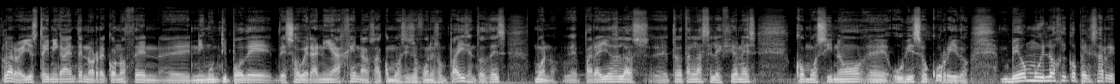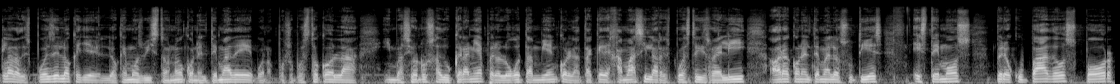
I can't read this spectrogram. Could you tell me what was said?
Claro, ellos técnicamente no reconocen eh, ningún tipo de, de soberanía ajena, o sea, como si eso fuese un país. Entonces, bueno, para ellos las, eh, tratan las elecciones como si no hubiese ocurrido. Veo muy lógico pensar que, claro, después de lo que, lo que hemos visto, ¿no? Con el tema de, bueno, por supuesto con la invasión rusa de Ucrania, pero luego también con el ataque de Hamas y la respuesta israelí, ahora con el tema de los hutíes, estemos preocupados por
